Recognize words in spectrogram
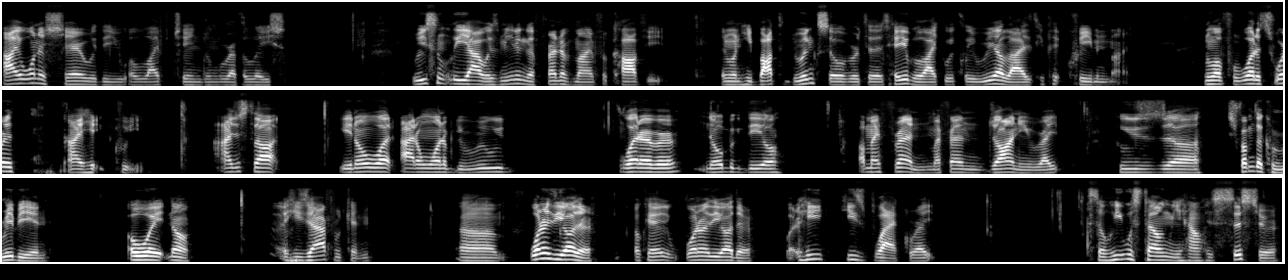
I want to share with you a life changing revelation. Recently, I was meeting a friend of mine for coffee, and when he brought the drinks over to the table, I quickly realized he put cream in mine. And well, for what it's worth, I hate cream. I just thought, you know what, I don't want to be rude. Whatever, no big deal. But my friend, my friend Johnny, right? Who's uh he's from the Caribbean. Oh wait, no. He's African. Um one or the other. Okay, one or the other. But he he's black, right? So he was telling me how his sister,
